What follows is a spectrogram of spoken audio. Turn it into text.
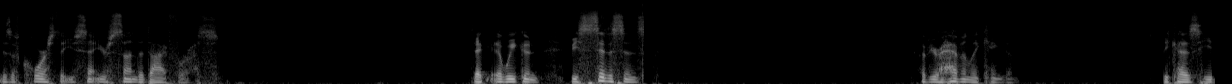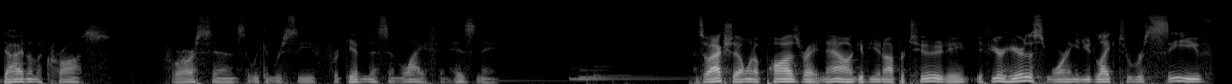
is, of course, that you sent your son to die for us. That, that we can be citizens of your heavenly kingdom. Because he died on the cross for our sins, that we can receive forgiveness and life in his name. And so, actually, I want to pause right now and give you an opportunity. If you're here this morning and you'd like to receive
